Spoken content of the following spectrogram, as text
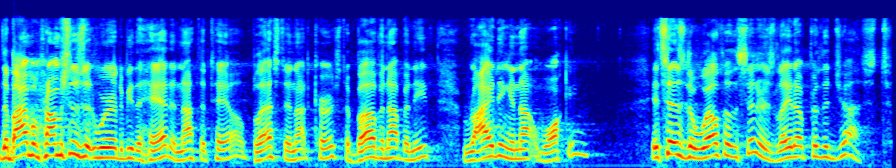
The Bible promises that we're to be the head and not the tail, blessed and not cursed, above and not beneath, riding and not walking. It says the wealth of the sinner is laid up for the just.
